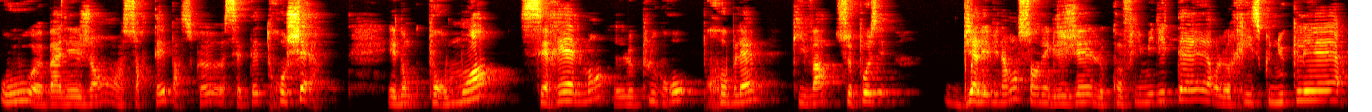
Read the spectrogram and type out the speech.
où euh, bah, les gens sortaient parce que c'était trop cher. Et donc pour moi, c'est réellement le plus gros problème qui va se poser bien évidemment sans négliger le conflit militaire, le risque nucléaire.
